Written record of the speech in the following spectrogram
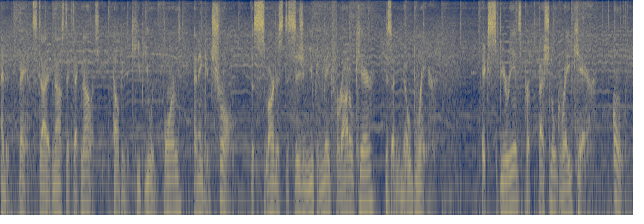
and advanced diagnostic technology helping to keep you informed and in control, the smartest decision you can make for auto care is a no-brainer. Experience professional grade care only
